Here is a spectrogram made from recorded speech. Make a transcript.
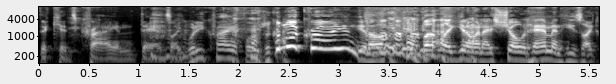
the kid's crying and dad's like what are you crying for he's like i'm not crying you know but like you know and i showed him and he's like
